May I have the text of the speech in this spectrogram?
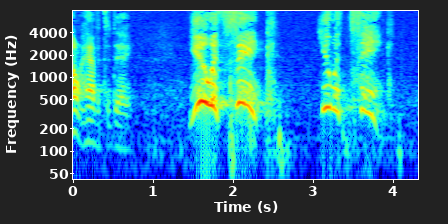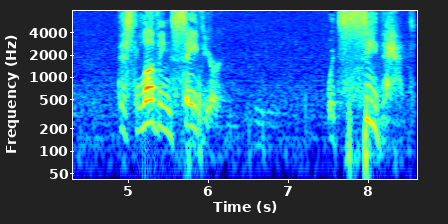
I don't have it today. You would think, you would think this loving Savior would see that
